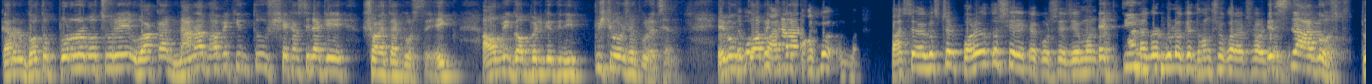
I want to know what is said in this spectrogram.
কারণ গত পনেরো বছরে ওয়াকার নানাভাবে কিন্তু শেখ হাসিনাকে সহায়তা করছে। এই আওয়ামী গভর্নমেন্টকে তিনি পৃষ্ঠপোষকতা করেছেন। এবং কবে পাঁচই আগস্টের পরেও তো সে এটা করছে যেমন কারাগারগুলোকে ধ্বংস করার তেসরা আগস্ট। তো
